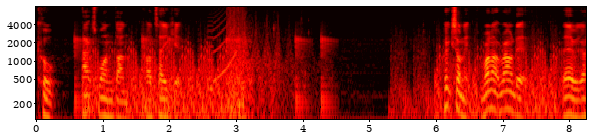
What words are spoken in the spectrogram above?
Cool. Act 1 done. I'll take it. Quick Sonic, run up around it. There we go.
